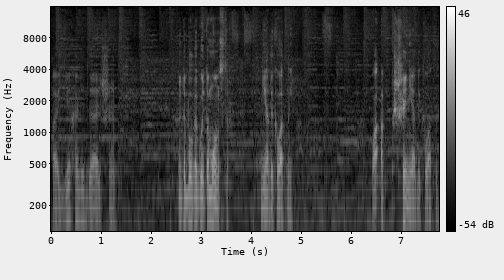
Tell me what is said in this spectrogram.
Поехали дальше. Ну, это был какой-то монстр. Неадекватный. Вообще неадекватный.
